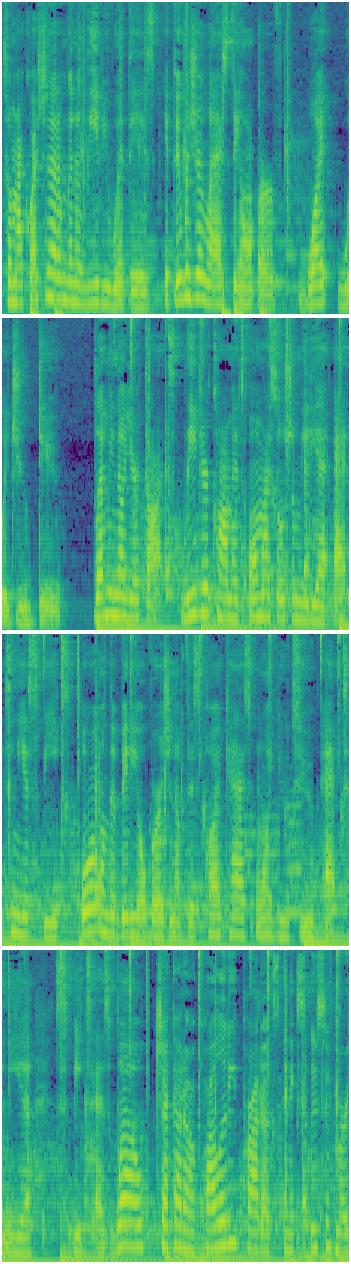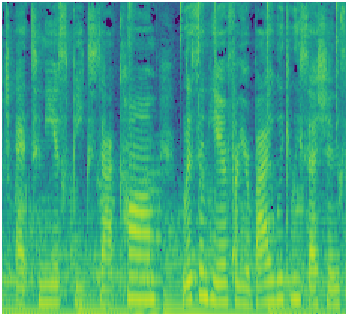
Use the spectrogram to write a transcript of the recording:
So, my question that I'm going to leave you with is if it was your last day on earth, what would you do? Let me know your thoughts. Leave your comments on my social media at Tania Speaks or on the video version of this podcast on YouTube at Tania Speaks as well. Check out our quality products and exclusive merch at taniaspeaks.com. Listen here for your bi weekly sessions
